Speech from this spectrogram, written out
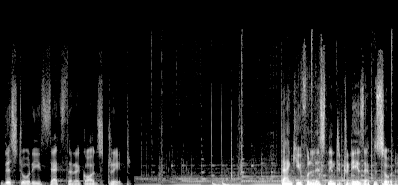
this story sets the record straight. Thank you for listening to today's episode.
